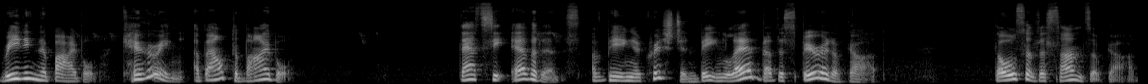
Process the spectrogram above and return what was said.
reading the Bible, caring about the Bible. That's the evidence of being a Christian, being led by the Spirit of God. Those are the sons of God.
